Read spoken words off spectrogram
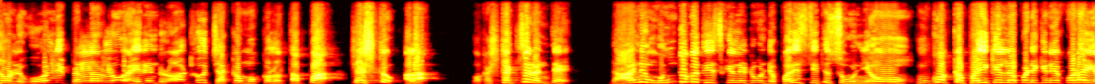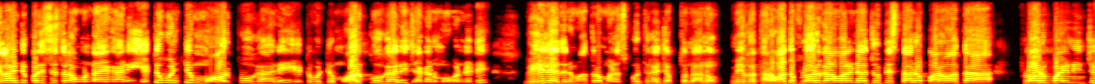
చూడండి. ఓన్లీ పిల్లర్లు ఐరన్ రాడ్లు చెక్క ముక్కలు తప్ప జస్ట్ అలా ఒక స్ట్రక్చర్ అంతే. దాన్ని ముందుకు తీసుకెళ్ళినటువంటి పరిస్థితి శూన్యం. ఇంకొక పైకి వెళ్ళినప్పటికీ కూడా ఇలాంటి పరిస్థితులు ఉన్నాయి కానీ ఎటువంటి మార్పు గాని ఎటువంటి మార్పు గాని జగన్మోహన్ రెడ్డి వేయలేదని మాత్రం మనస్ఫూర్తిగా చెప్తున్నాను. మీకు తర్వాత ఫ్లోర్ కావాలనే చూపిస్తాను. తర్వాత ఫ్లోర్ పై నుంచి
